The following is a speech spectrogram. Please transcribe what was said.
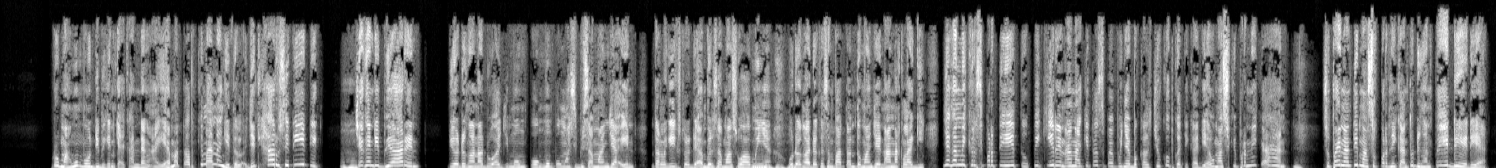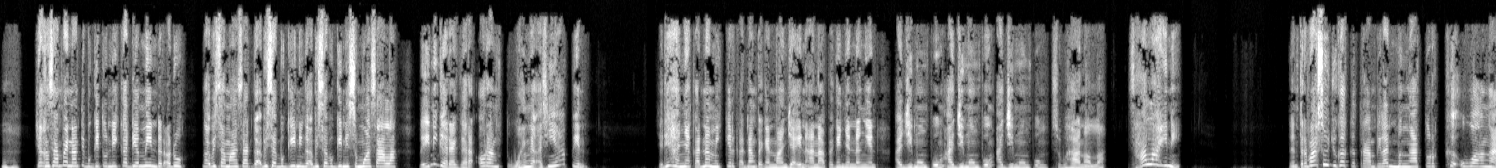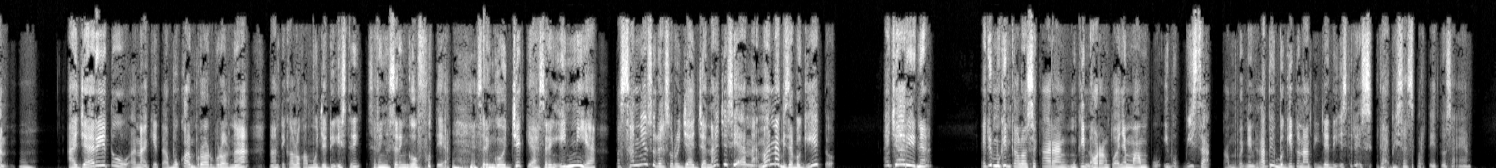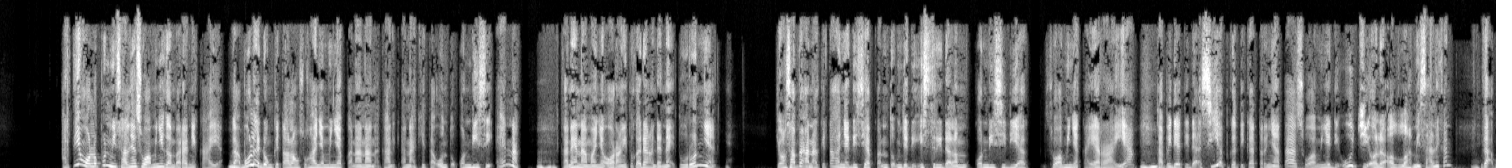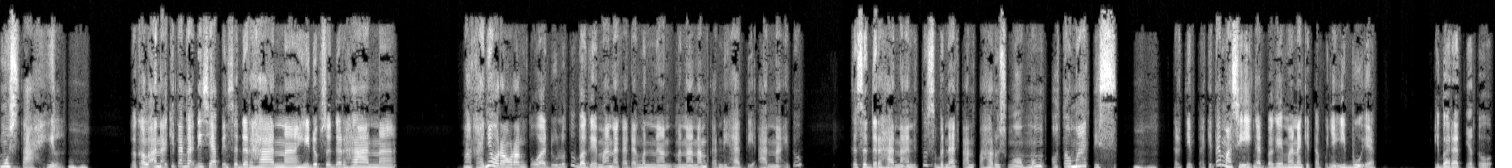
Rumahmu mau dibikin kayak kandang ayam atau gimana gitu loh. Jadi harus dididik. Mhm. Jangan dibiarin. Dia dengan adu aji mumpung, mumpung masih bisa manjain, ntar lagi sudah diambil sama suaminya, udah nggak ada kesempatan untuk manjain anak lagi. Jangan mikir seperti itu. Pikirin anak kita supaya punya bekal cukup ketika dia memasuki pernikahan. Hmm. Supaya nanti masuk pernikahan tuh dengan pede dia. Hmm. Jangan sampai nanti begitu nikah dia minder, aduh nggak bisa masak, nggak bisa begini, nggak bisa begini, semua salah. Nah ini gara-gara orang tua yang nggak siapin. Jadi hanya karena mikir kadang pengen manjain anak, pengen nyenengin, aji mumpung, aji mumpung, aji mumpung. Subhanallah. Salah ini. Dan termasuk juga keterampilan mengatur keuangan. Hmm. Ajari tuh anak kita, bukan brol-brol. Nak, nanti kalau kamu jadi istri, sering-sering GoFood ya, sering Gojek ya, sering ini ya. Pesannya sudah suruh jajan aja sih anak. Mana bisa begitu? Ajari nak. Jadi mungkin kalau sekarang, mungkin orang tuanya mampu. Ibu bisa, kamu pengen. Tapi begitu nanti jadi istri, nggak bisa seperti itu sayang. Artinya walaupun misalnya suaminya gambarannya kaya, nggak boleh dong kita langsung hanya menyiapkan anak-anak anak kita untuk kondisi enak. Mhm. Karena yang namanya orang itu kadang ada naik turunnya. Ya. Jangan sampai anak kita hanya disiapkan untuk menjadi istri dalam kondisi dia suaminya kaya raya, Mhm. tapi dia tidak siap ketika ternyata suaminya diuji oleh Allah misalnya kan nggak mustahil. Mhm. Lah kalau anak kita nggak disiapin sederhana, hidup sederhana, makanya orang-orang tua dulu tuh bagaimana kadang menan- menanamkan di hati anak itu kesederhanaan itu sebenarnya tanpa harus ngomong otomatis Mhm. tercipta. Kita masih ingat bagaimana kita punya ibu ya. Ibaratnya tuh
